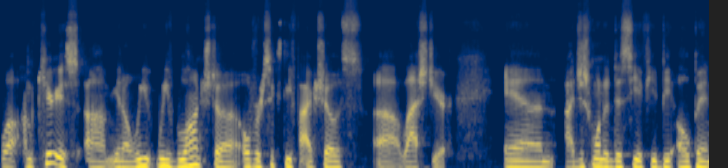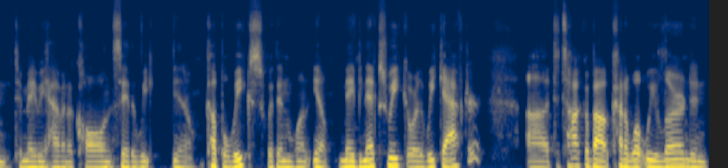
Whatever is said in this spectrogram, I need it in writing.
Well, I'm curious. Um, you know, we we've launched uh, over 65 shows uh, last year, and I just wanted to see if you'd be open to maybe having a call and say the week, you know, a couple weeks within one, you know, maybe next week or the week after, uh, to talk about kind of what we learned and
